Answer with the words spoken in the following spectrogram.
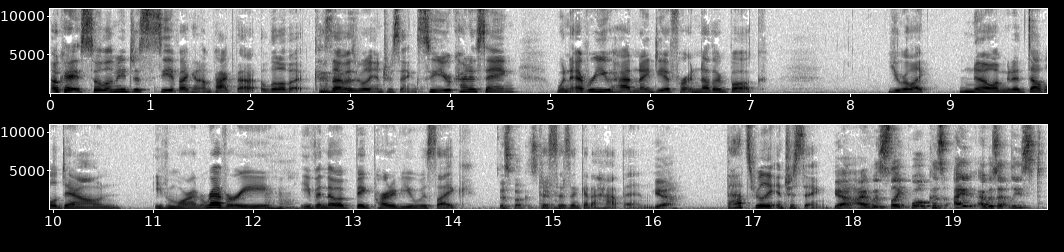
Okay, so let me just see if I can unpack that a little bit because that Mhm. was really interesting. So you're kind of saying whenever you had an idea for another book, you were like, no, I'm going to double down even more on Reverie, Mhm. even though a big part of you was like, This book is this isn't going to happen. Yeah, That's really interesting. yeah. I was like, well, because I I was at least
